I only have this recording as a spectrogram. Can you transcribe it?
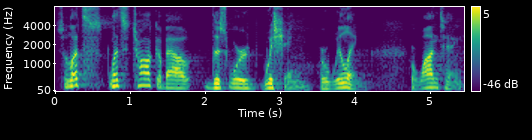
So let's, let's talk about this word wishing or willing or wanting.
